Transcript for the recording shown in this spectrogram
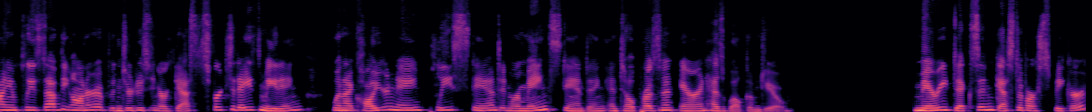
I am pleased to have the honor of introducing our guests for today's meeting. When I call your name, please stand and remain standing until President Aaron has welcomed you. Mary Dickson, guest of our speaker.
